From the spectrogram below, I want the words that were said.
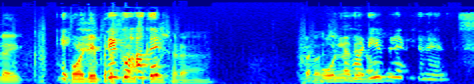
लाइक बॉडी प्रेफरेंस पूछ रहा है। बस बोलने देना बॉडी प्रेफरेंस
